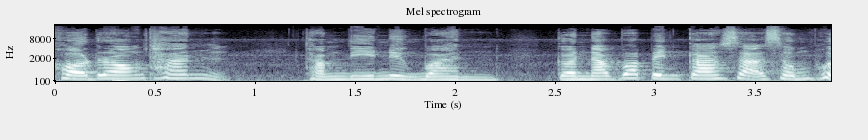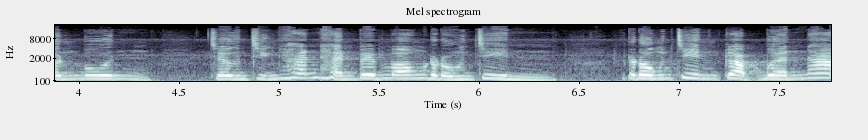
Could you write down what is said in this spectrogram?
ขอร้องท่านทำดีหนึ่งวัน ก็นับว่าเป็นการสะสมผลบุญเจิงชิงฮั่นหันไปมองหลงจินหลงจินกลับเบือนหน้า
